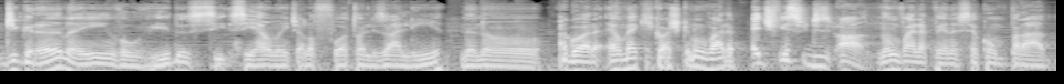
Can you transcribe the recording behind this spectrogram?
de grana aí envolvida, se, se realmente ela for atualizar a linha. Né? Não... Agora, é um Mac que eu acho que não vale. É difícil dizer, ah, não vale a pena ser comprado.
